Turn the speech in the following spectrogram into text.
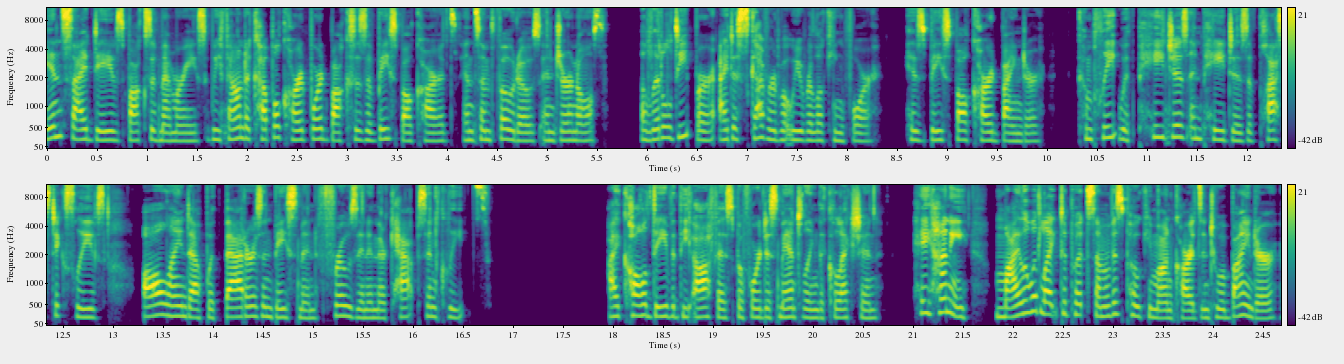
Inside Dave's box of memories, we found a couple cardboard boxes of baseball cards and some photos and journals. A little deeper, I discovered what we were looking for his baseball card binder, complete with pages and pages of plastic sleeves, all lined up with batters and basemen frozen in their caps and cleats. I called Dave at the office before dismantling the collection. Hey, honey, Milo would like to put some of his Pokemon cards into a binder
